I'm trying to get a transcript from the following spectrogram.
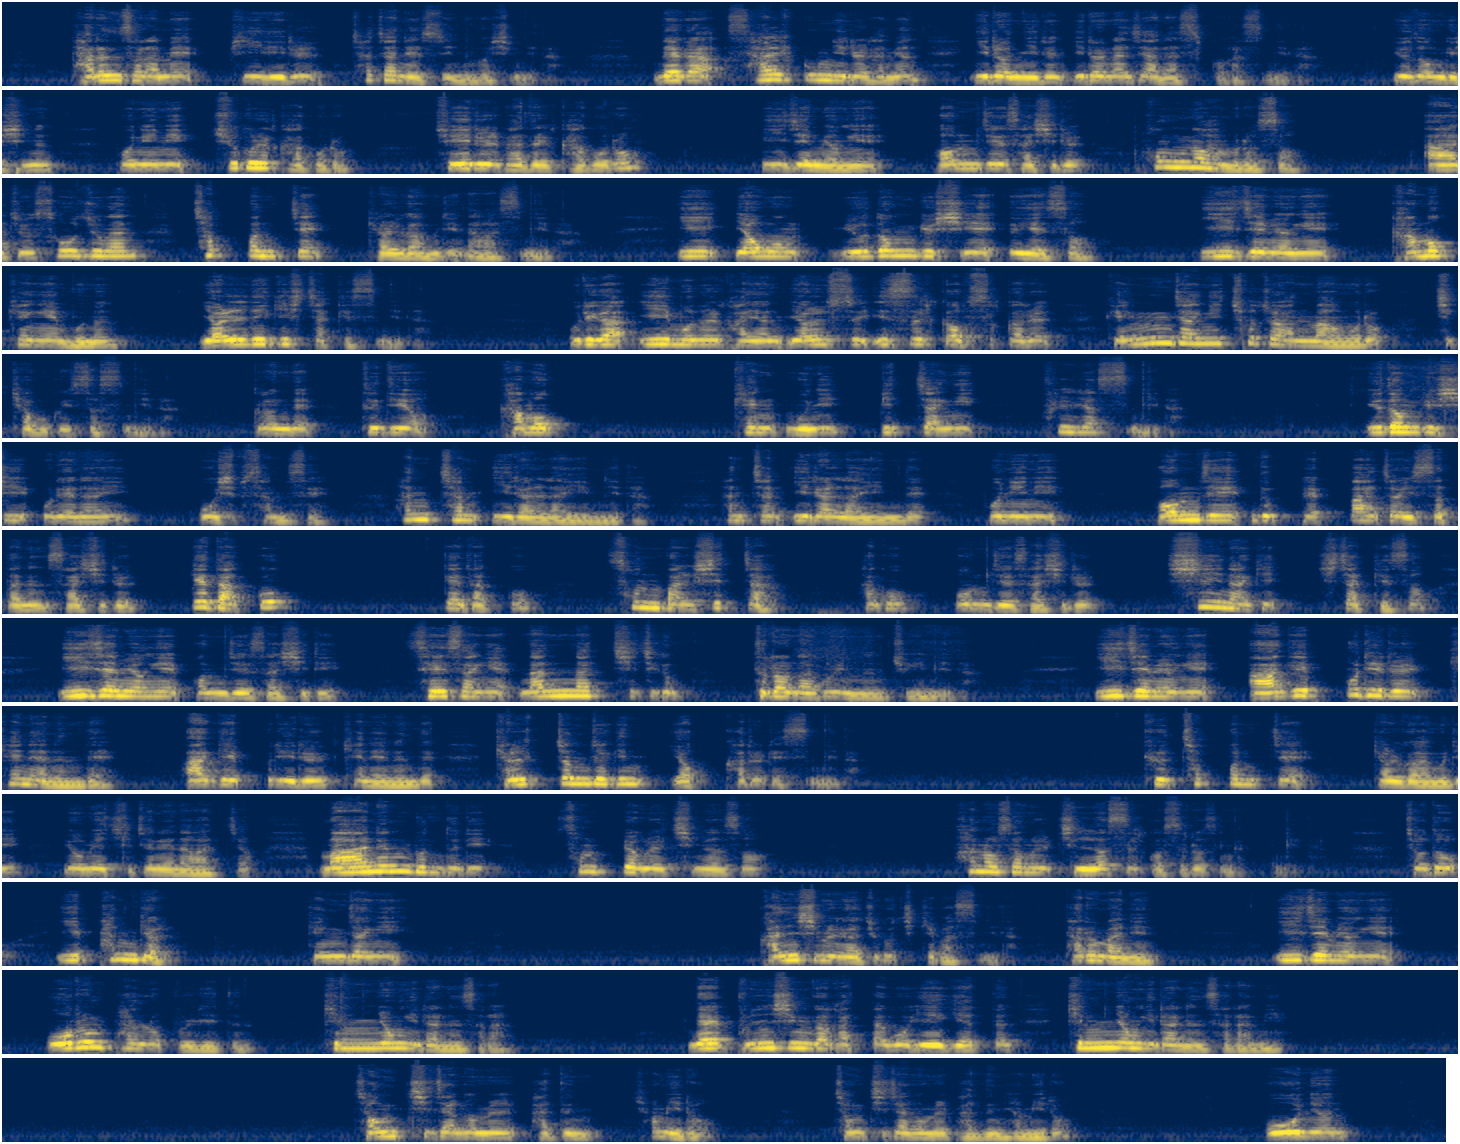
다른 사람의 비리를 찾아낼 수 있는 것입니다. 내가 살궁리를 하면 이런 일은 일어나지 않았을 것 같습니다. 유동규 씨는 본인이 죽을 각오로 죄를 받을 각오로 이재명의 범죄 사실을 폭로함으로써 아주 소중한 첫 번째 결과물이 나왔습니다. 이 영웅 유동규 씨에 의해서 이재명의 감옥행의 문은 열리기 시작했습니다. 우리가 이 문을 과연 열 수 있을까 없을까를 굉장히 초조한 마음으로 지켜보고 있었습니다. 그런데 드디어 감옥행 문이 빗장이 풀렸습니다. 유동규 씨 올해 나이 53세, 한참 일할 나이입니다. 한참 일할 나이인데 본인이 범죄의 늪에 빠져 있었다는 사실을 깨닫고 깨닫고 손발 씻자 하고 범죄 사실을 시인하기 시작해서 이재명의 범죄 사실이 세상에 낱낱이 지금 드러나고 있는 중입니다. 이재명의 악의 뿌리를 캐내는데 악의 뿌리를 캐내는데 결정적인 역할을 했습니다. 그 첫 번째 결과물이 요 며칠 전에 나왔죠. 많은 분들이 손뼉을 치면서 환호성을 질렀을 것으로 생각됩니다. 저도 이 판결 굉장히 관심을 가지고 지켜봤습니다. 다름 아닌 이재명의 오른팔로 불리던 김용이라는 사람, 내 분신과 같다고 얘기했던 김용이라는 사람이 정치 자금을 받은 혐의로 정치 자금을 받은 혐의로 5년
